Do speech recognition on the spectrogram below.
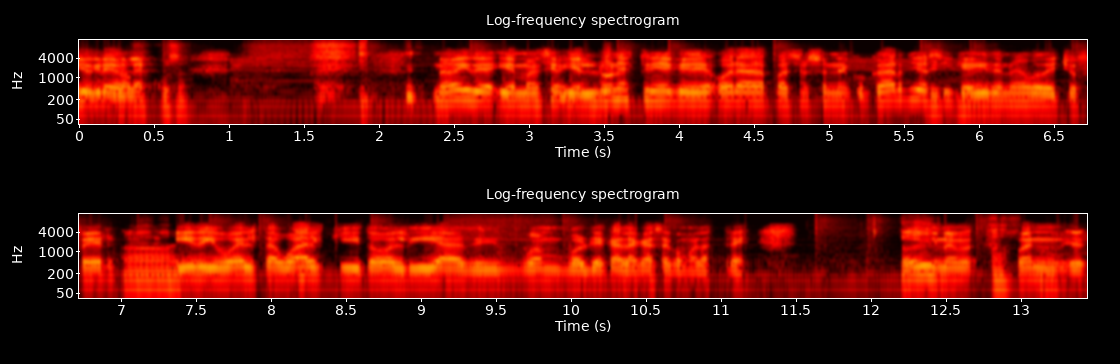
Yo creo. la excusa. ¿no? Y, de- y encima- y el lunes tenía que hora para hacerse un ecocardio, así que ahí de nuevo de chofer, Ah, ida y vuelta, walkie todo el día, y, bueno, volví acá a la casa como a las 3. Oye, Y no me- ah, bueno, el,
